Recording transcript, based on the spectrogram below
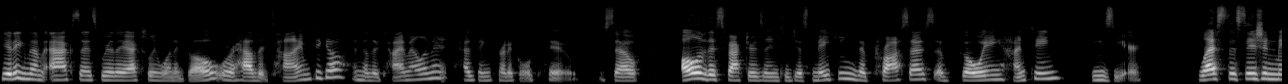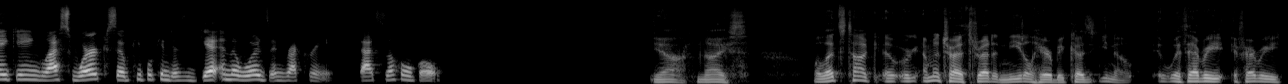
getting them access where they actually want to go or have the time to go, another time element, has been critical too. So all of this factors into just making the process of going hunting easier. Less decision making, less work, so people can just get in the woods and recreate. That's the whole goal. Yeah, nice. Well, let's talk. Uh, I'm going to try to thread a needle here because you know, with every if every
